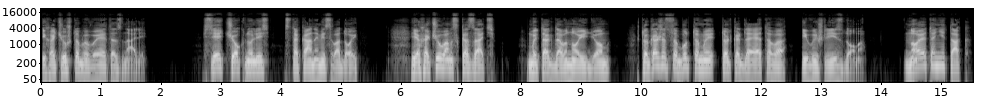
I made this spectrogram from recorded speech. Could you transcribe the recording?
и хочу, чтобы вы это знали». Все чокнулись стаканами с водой. «Я хочу вам сказать, мы так давно идем, что кажется, будто мы только для этого и вышли из дома. Но это не так.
